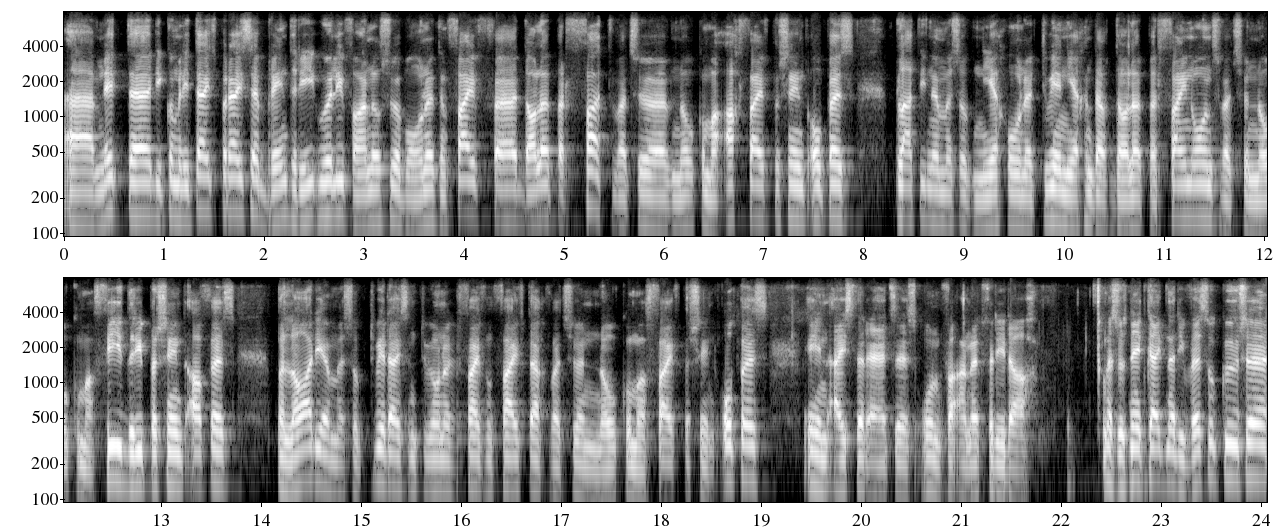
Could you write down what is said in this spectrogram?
Ehm um, net uh, die kommoditeitspryse Brent olie verhandel so op 105 uh, dollar per vat wat so 0,85% op is. Platinum is op 992 dollar per fyn ons wat so 0,43% af is. Palladium is op 2255 wat so 0,5% op is en ystererts is onveranderd vir die dag. As ons net kyk na die wisselkoerse,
